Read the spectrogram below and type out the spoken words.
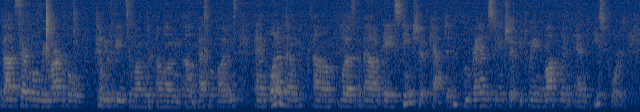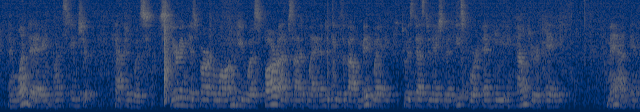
about several remarkable canoe feats among, among um, Passamaquoddies. And one of them um, was about a steamship captain who ran the steamship between Rockland and Eastport. And one day, when the steamship captain was steering his bark along, he was far out of sight of land, and he was about midway to his destination at Eastport, and he encountered a man in a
